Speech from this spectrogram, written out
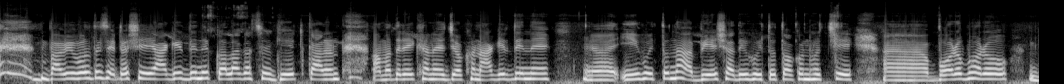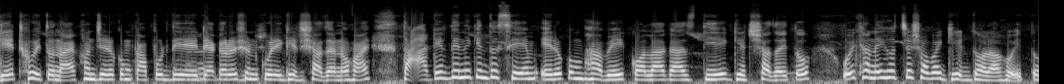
ভাবি বলতেছে এটা সেই আগের দিনের কলা গাছের গেট কারণ আমাদের এখানে যখন আগের দিনে ই হইতো না বিয়ে শাদী হইতো তখন হচ্ছে বড় বড় গেট হইতো না। এখন যেরকম কাপড় দিয়ে ডেকোরেশন করে গেট সাজানো হয় তা আগের দিনে কিন্তু সেম এরকমভাবে কলা গাছ দিয়ে গেট সাজাইতো। ওইখানেই হচ্ছে সবাই গেট ধরা হইতো।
